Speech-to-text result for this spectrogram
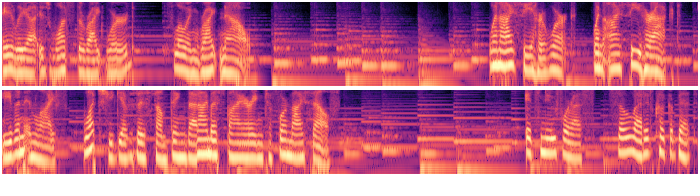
Alia is what's the right word? Flowing right now. When I see her work, when I see her act, even in life, what she gives is something that I'm aspiring to for myself. It's new for us, so let it cook a bit.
